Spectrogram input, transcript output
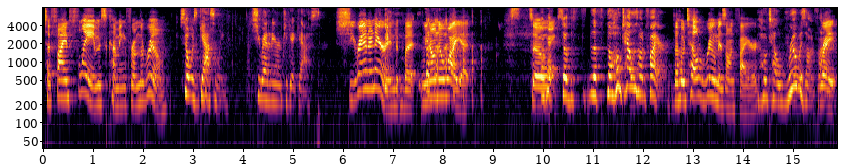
to find flames coming from the room. So it was gasoline. She ran an errand to get gas. She ran an errand, but we don't know why yet. So Okay, so the, the, the hotel is on fire. the hotel room is on fire. The hotel room is on fire. Right.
